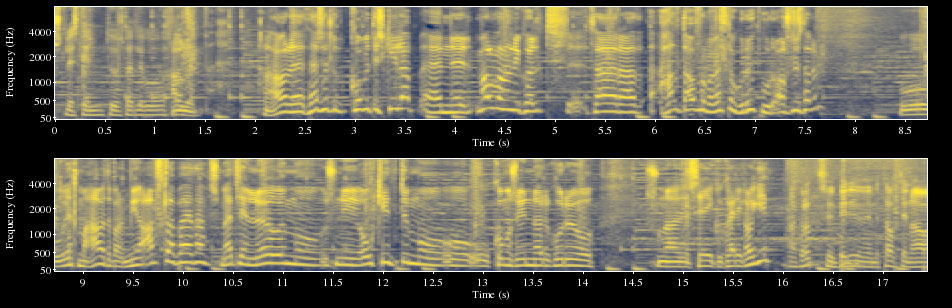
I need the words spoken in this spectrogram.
áslistinn 2011 og það alveg Þannig að það var þess að komið til skila en málmannan í kvöld það er að halda áfram að velta okkur upp úr áslistarum og við ætlum að hafa þetta bara mjög afslapað þetta smetlinn lögum og svona í ókynntum og, og, og koma svo inn öru hverju og svona segja ykkur hverju gangi. Akkurat, sem við byrjuðum með þáttinn á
